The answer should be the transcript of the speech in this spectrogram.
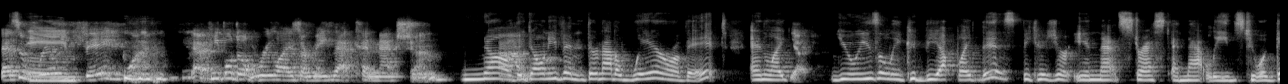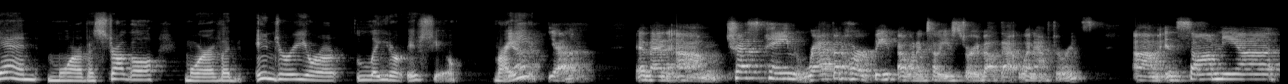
That's a really big one that people don't realize or make that connection. No, um, they don't even, they're not aware of it. And like yep. you easily could be up like this because you're in that stressed, and that leads to, again, more of a struggle, more of an injury or a later issue, right? Yeah. yeah. And then um, chest pain, rapid heartbeat. I want to tell you a story about that one afterwards. Um, insomnia,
